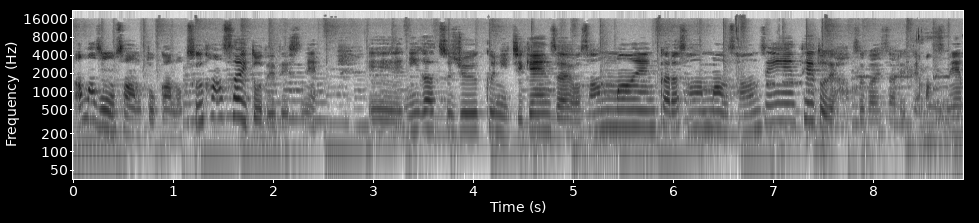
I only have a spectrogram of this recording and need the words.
Amazon さんとかの通販サイトでですね、えー2月19日現在は3万円から3万3000円程度で発売されてますね。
